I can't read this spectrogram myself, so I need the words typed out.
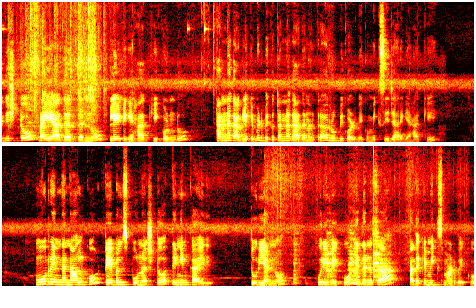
ಇದಿಷ್ಟು ಫ್ರೈ ಆದದ್ದನ್ನು ಪ್ಲೇಟಿಗೆ ಹಾಕಿಕೊಂಡು ತಣ್ಣಗಾಗಲಿಕ್ಕೆ ಬಿಡಬೇಕು. ತಣ್ಣಗಾದ ನಂತರ ರುಬ್ಬಿಕೊಳ್ಬೇಕು, ಮಿಕ್ಸಿ ಜಾರಿಗೆ ಹಾಕಿ. ಮೂರರಿಂದ ನಾಲ್ಕು ಟೇಬಲ್ ಸ್ಪೂನಷ್ಟು ತೆಂಗಿನಕಾಯಿ ತುರಿಯನ್ನು ಹುರಿಬೇಕು. ಇದನ್ನು ಸಹ ಅದಕ್ಕೆ ಮಿಕ್ಸ್ ಮಾಡಬೇಕು.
